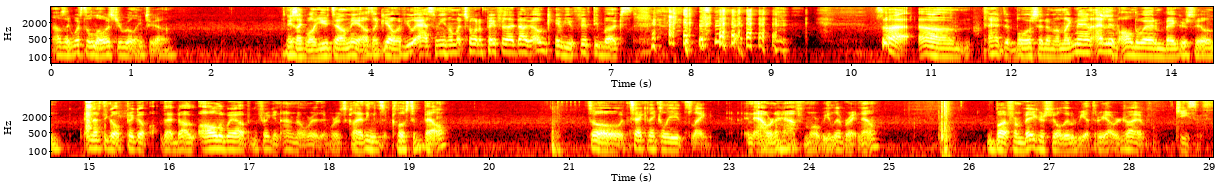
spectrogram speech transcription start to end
I was like, what's the lowest you're willing to go? He's like, well, you tell me. I was like, yo, if you ask me how much I want to pay for that dog, I'll give you fifty bucks. so uh, um, I had to bullshit him. I'm like, man, I live all the way out in Bakersfield, and I have to go pick up that dog all the way up in freaking I don't know where where it's called. I think it's close to Bell. So technically, it's like an hour and a half from where we live right now. But from Bakersfield, it would be a three-hour drive. Jesus.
